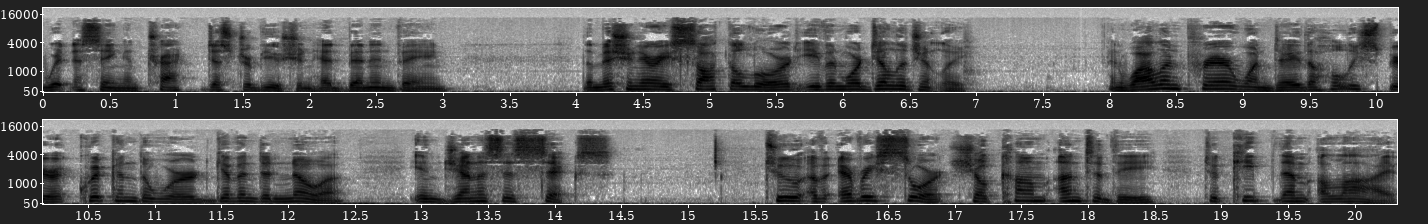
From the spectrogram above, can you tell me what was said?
witnessing, and tract distribution had been in vain, the missionary sought the Lord even more diligently. And while in prayer one day, the Holy Spirit quickened the word given to Noah in Genesis 6 Two of every sort shall come unto thee to keep them alive.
